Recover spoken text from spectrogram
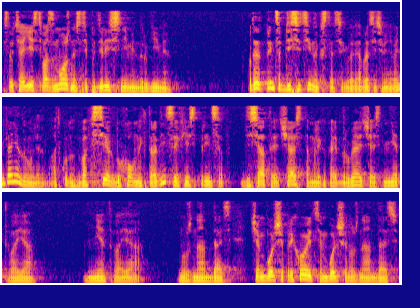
Если у тебя есть возможности, поделись с ними другими. Вот этот принцип десятины, кстати говоря, обратите внимание, вы никогда не думали, откуда он? Во всех духовных традициях есть принцип. Десятая часть там или какая-то другая часть не твоя. Не твоя. Нужно отдать. Чем больше приходит, тем больше нужно отдать.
